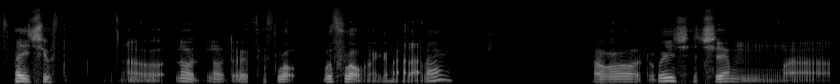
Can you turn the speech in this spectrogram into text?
свои чувства. Вот. Ну, ну, то есть, услов, условно говоря, да? Вот, выше, чем, а,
